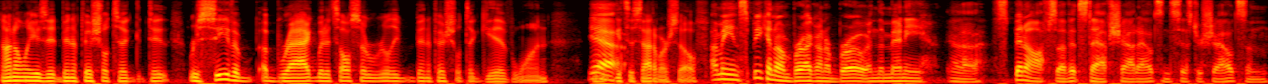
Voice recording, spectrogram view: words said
not only is it beneficial to, to receive a, a brag, but it's also really beneficial to give one. Yeah. Gets us out of ourselves. I mean, speaking on brag on a bro and the many uh, spin-offs of it, staff shout outs and sister shouts and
